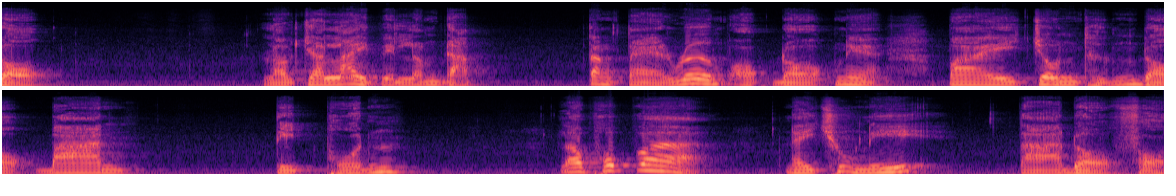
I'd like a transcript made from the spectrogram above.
ดอก เราจะไล่เป็นลำดับ ตั้งแต่เริ่มออกดอกเนี่ยไปจนถึงดอกบาน ติดผล เราพบว่าในช่วงนี้ตาดอกฝ่อ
